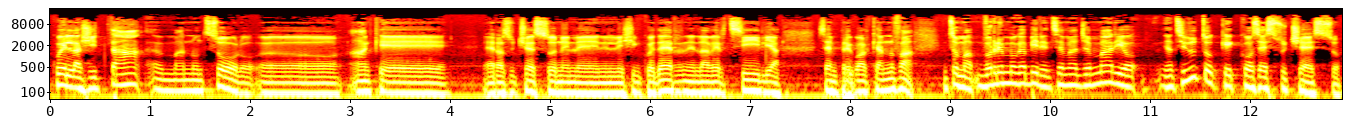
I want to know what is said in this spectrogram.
quella città eh, ma non solo eh, anche era successo nelle, nelle Cinque Terre, nella Versilia, sempre qualche anno fa. Insomma, vorremmo capire insieme a Gianmario innanzitutto che cosa è successo,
